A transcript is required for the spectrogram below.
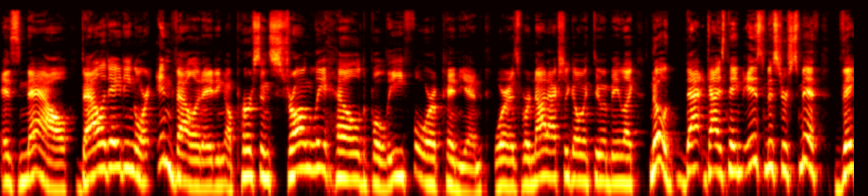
is now validating or invalidating a person's strongly held belief or opinion. Whereas we're not actually going through and being like, no, that guy's name is Mr. Smith. They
